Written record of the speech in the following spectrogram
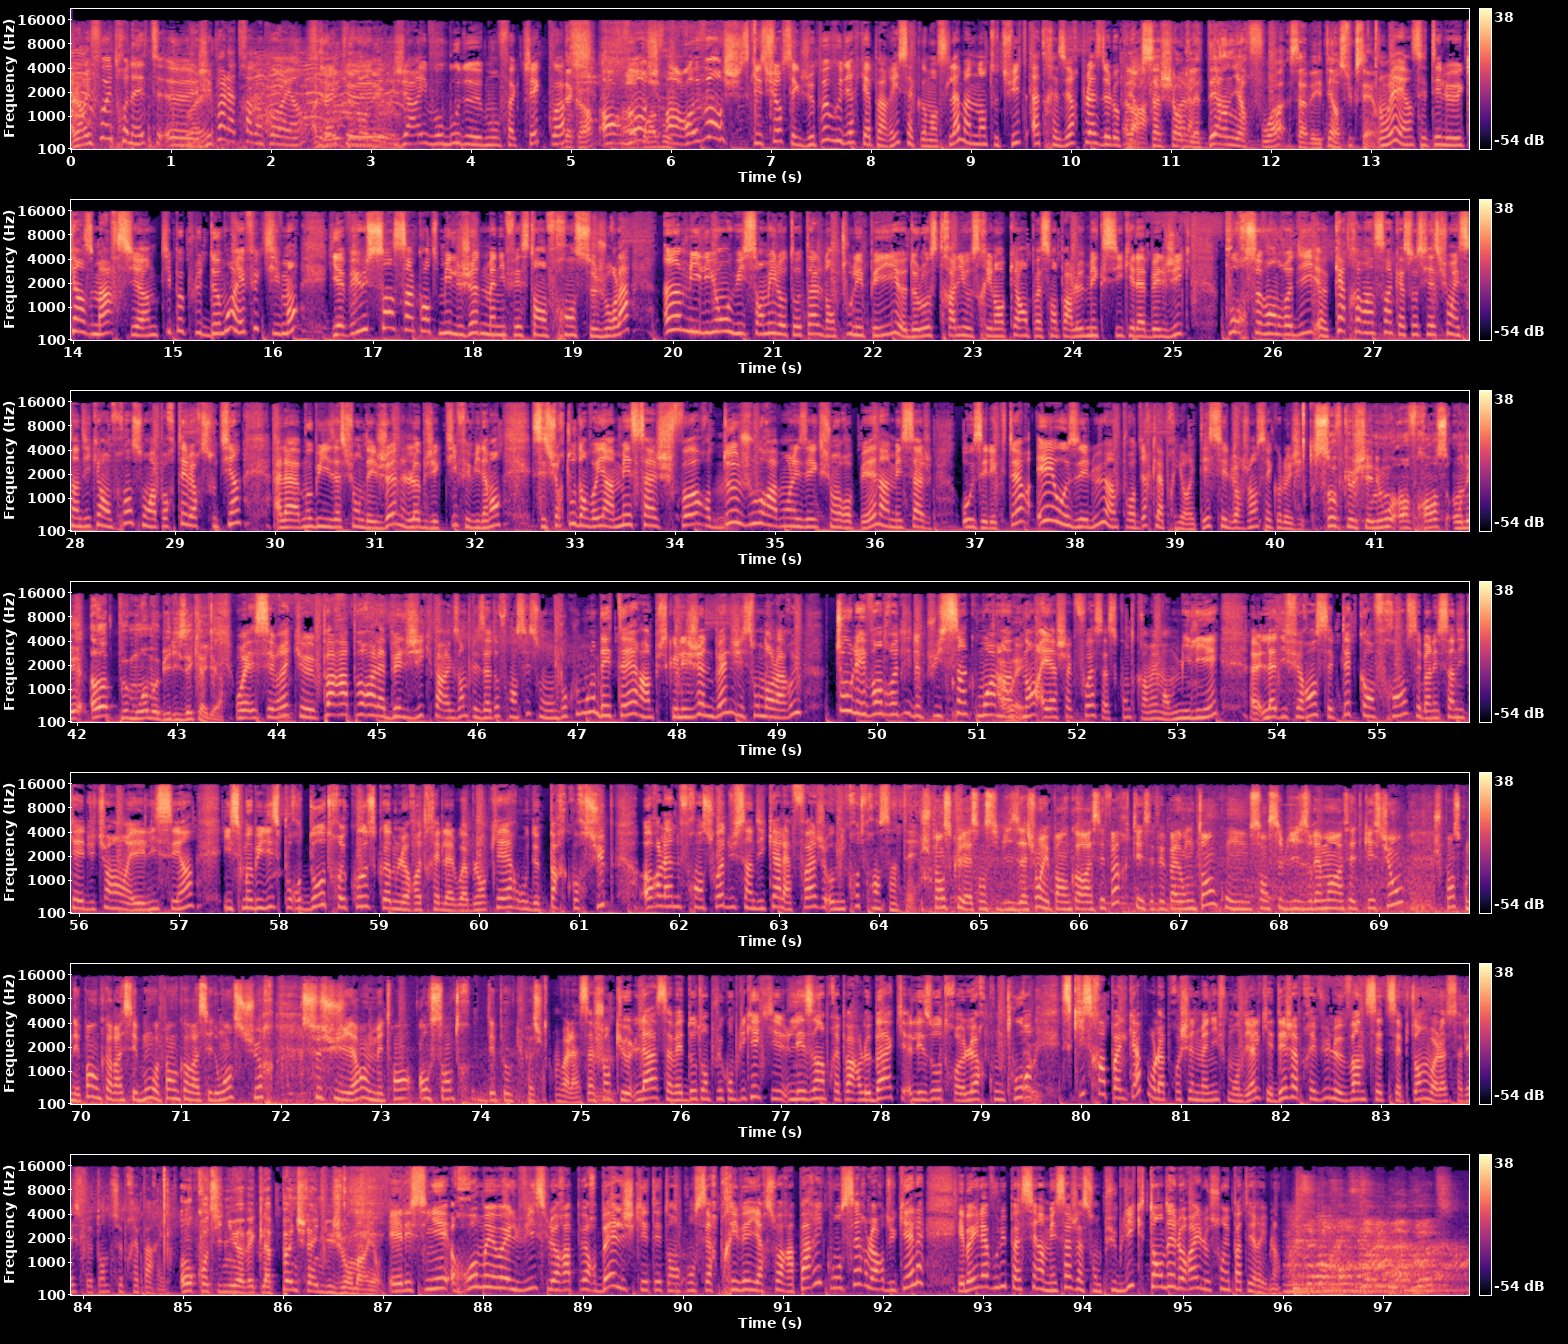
Alors il faut être honnête, euh, Ouais. j'ai pas la trad en coréen. Ah, C'est là que oui. j'arrive au bout de mon fact-check quoi. D'accord. En revanche, bravo. en revanche, ce qui est sûr, c'est que je peux vous dire qu'à Paris, ça commence là maintenant tout de suite à 13h place de l'Opéra. Alors sachant Voilà. que la dernière fois, ça avait été un succès. hein. Oui, hein, c'était le 15 mars, il y a un petit peu plus de deux mois. Effectivement, il y avait eu 150 000 jeunes manifestants en France ce jour-là, 1 800 000 au total dans tous les pays, euh, de l'Australie au Sri Lanka en passant par le Mexique et la Belgique. Pour ce vendredi, euh, 85 associations et syndicats en France ont apporté leur soutien à la mobilisation des jeunes. L'objectif, évidemment, c'est surtout d'envoyer un message fort deux jours avant les élections européennes, un message aux électeurs et aux élus hein, pour dire que la priorité, c'est l'urgence écologique. Sauf que chez nous, en France, on est un peu moins mobilisés qu'ailleurs. Ouais, c'est vrai que par rapport à la Belgique, par exemple, les ados français sont beaucoup moins déter, hein, puisque les jeunes Belges, ils sont dans la rue tous les vendredis depuis cinq mois Ah ouais. maintenant, et à chaque fois, ça se compte quand même en milliers. Euh, la différence, c'est peut-être qu'en France, eh ben, les syndicats étudiants et lycéens, ils se mobilisent pour d'autres causes comme le retrait de la loi Blanquer ou de Parcoursup. Orlane François du syndicat La Fage au micro de France Inter. Je pense que la sensibilisation n'est pas encore assez forte et ça fait pas longtemps qu'on sensibilise vraiment à cette question. Je pense qu'on n'est pas encore assez bon, on va pas encore assez loin sur ce sujet-là en le mettant au centre des préoccupations. Voilà, sachant que là, ça va être d'autant plus compliqué que les uns préparent le bac, les autres leur concours. Oui. Ce qui sera pas le cas pour la prochaine manif mondiale qui est déjà prévue le 27 septembre. Voilà, ça laisse le temps de se préparer. On continue avec la punchline du jour Marion. Et elle est signée Romeo Elvis, le rappeur belge qui était en concert privé hier soir à Paris, concert lors duquel, eh ben, il a voulu passer un message à son public. Tendez l'oreille, le son est pas terrible. Je sais qu'en France, vous avez de la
